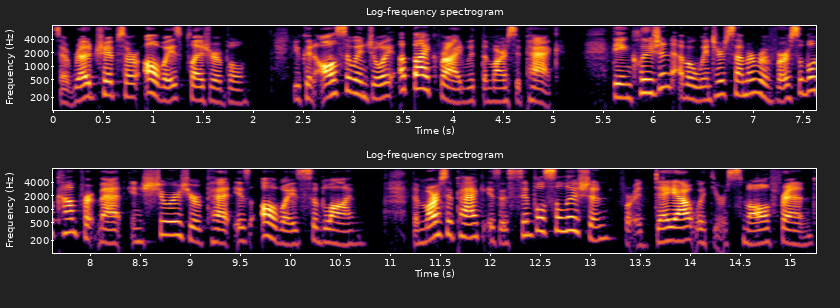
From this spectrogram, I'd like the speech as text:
so road trips are always pleasurable. You can also enjoy a bike ride with the Marsupack. The inclusion of a winter-summer reversible comfort mat ensures your pet is always sublime. The Marsupack is a simple solution for a day out with your small friend.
